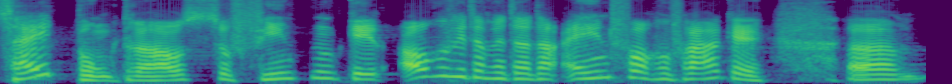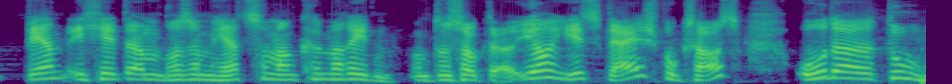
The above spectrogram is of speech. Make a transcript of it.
Zeitpunkt herauszufinden, geht auch wieder mit einer einfachen Frage. Äh, Bernd, ich hätte was am Herzen, wann können wir reden? Und du sagst, ja, jetzt gleich, spuck's aus. Oder du,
